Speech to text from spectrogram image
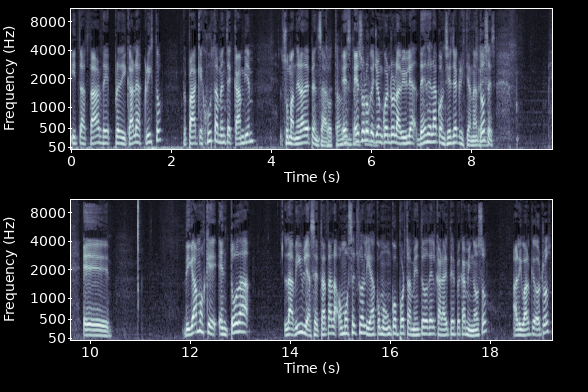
y tratar de predicarle a Cristo para que justamente cambien su manera de pensar. Totalmente Es, eso es lo que yo encuentro en la Biblia desde la conciencia cristiana. Sí. Entonces, eh, digamos que en toda la Biblia se trata la homosexualidad como un comportamiento del carácter pecaminoso, al igual que otros.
